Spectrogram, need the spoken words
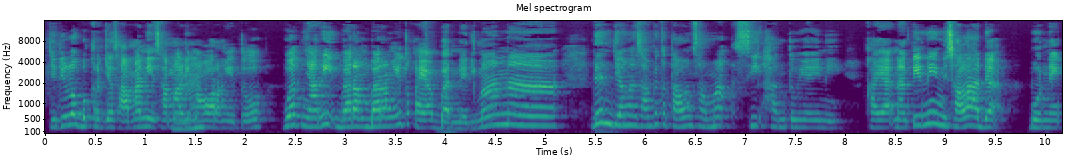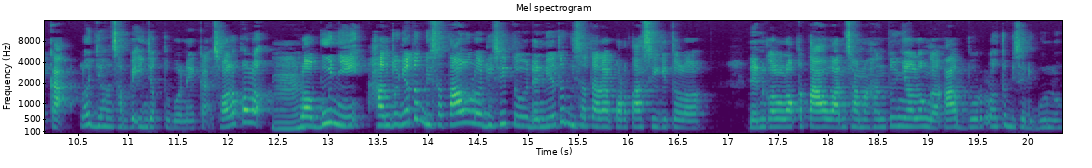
Jadi lo bekerja sama nih sama Hmm. lima orang itu buat nyari barang-barang itu kayak bannya di mana. Dan jangan sampai ketahuan sama si hantunya ini. Kayak nanti nih misalnya ada boneka, lo jangan sampai injek tuh boneka. Soalnya kalau Hmm. lo bunyi, hantunya tuh bisa tahu lo di situ dan dia tuh bisa teleportasi gitu loh. Dan kalau lo ketahuan sama hantunya lo nggak kabur, lo tuh bisa dibunuh.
